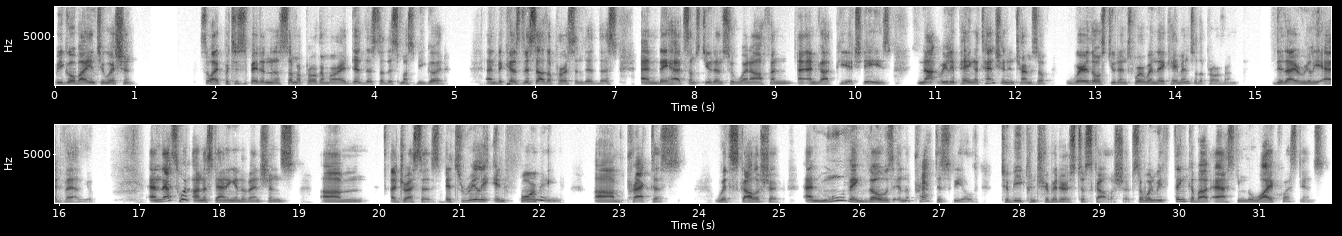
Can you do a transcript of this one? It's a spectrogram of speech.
We go by intuition. So I participated in a summer program where I did this, so this must be good. And because this other person did this, and they had some students who went off and, and got PhDs, not really paying attention in terms of where those students were when they came into the program. Did I really add value? And that's what understanding interventions um, addresses. It's really informing um, practice with scholarship and moving those in the practice field to be contributors to scholarship. So when we think about asking the why questions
